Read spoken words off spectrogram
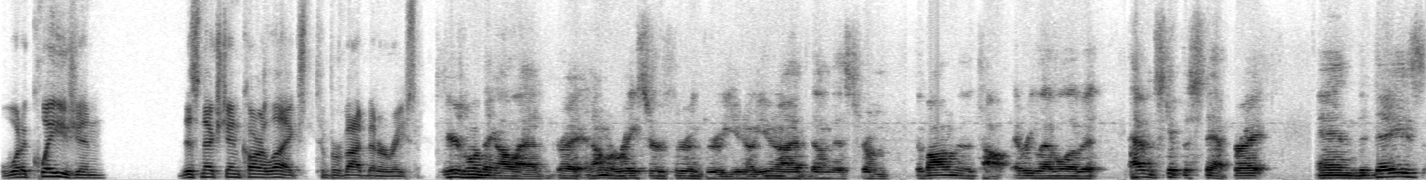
what equation this next gen car likes to provide better racing. Here's one thing I'll add, right? And I'm a racer through and through. You know, you and I have done this from the bottom to the top, every level of it. haven't skipped a step, right? And the days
